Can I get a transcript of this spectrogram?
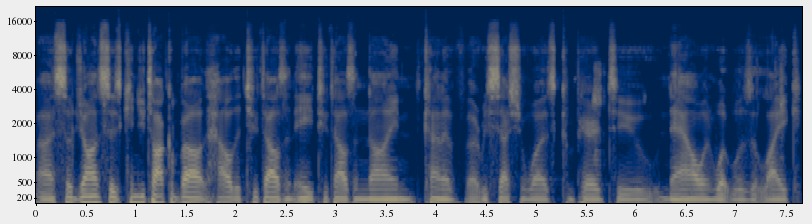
Uh, so John says, can you talk about how the 2008 2009 kind of uh, recession was compared to now and what was it like?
